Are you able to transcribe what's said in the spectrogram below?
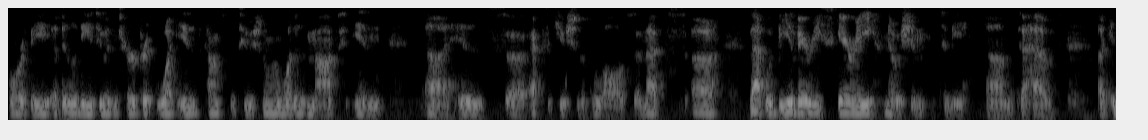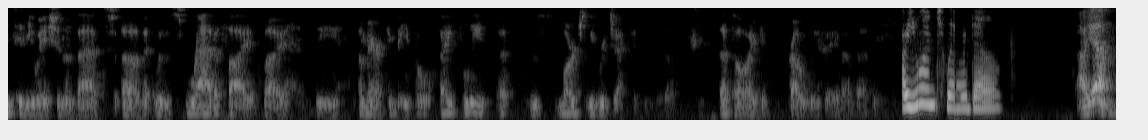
or the ability to interpret what is constitutional and what is not in uh, his uh, execution of the laws, and that's uh, that would be a very scary notion to me um, to have a continuation of that uh, that was ratified by the American people. Thankfully, that was largely rejected. So that's all I can probably say about that. Are you on Twitter, Bill? I am.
